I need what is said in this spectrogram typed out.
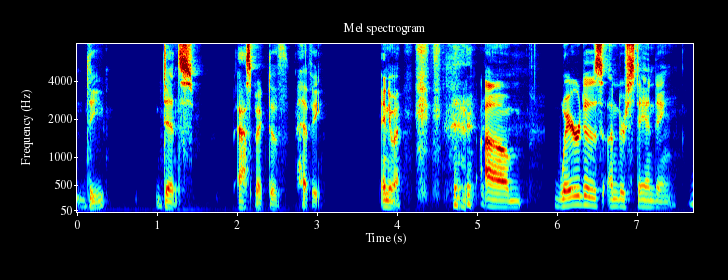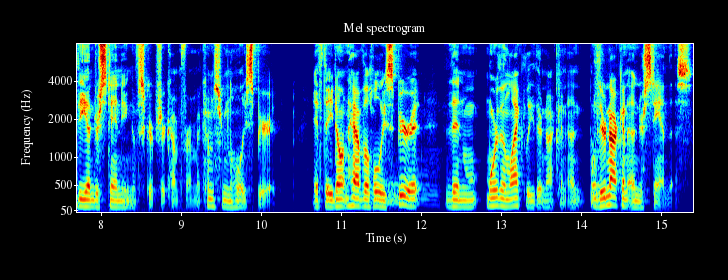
the dense aspect of heavy. Anyway, um, where does understanding the understanding of Scripture come from? It comes from the Holy Spirit. If they don't have the Holy Spirit, then more than likely they're not going to un- they're not going to understand this.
